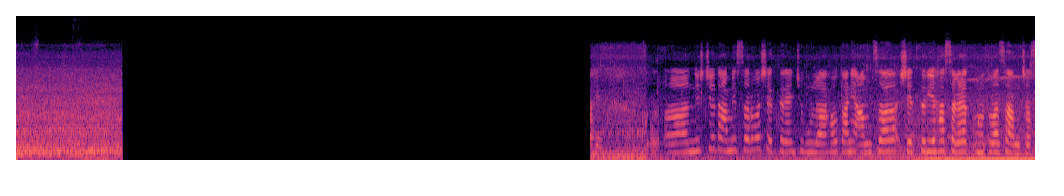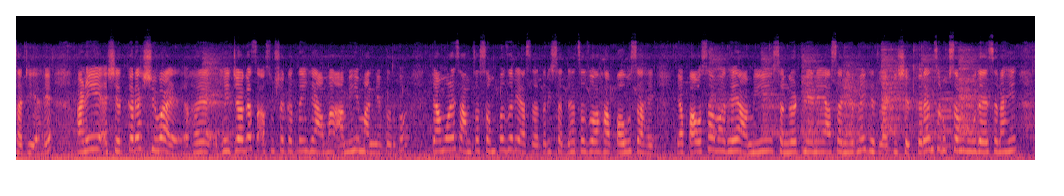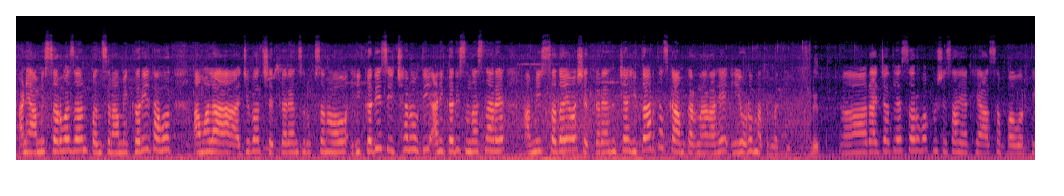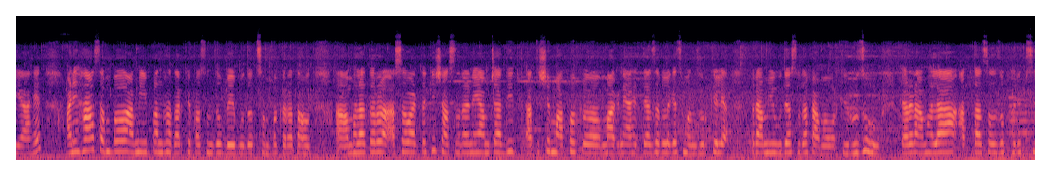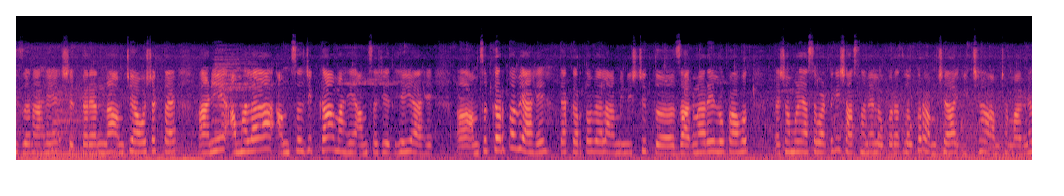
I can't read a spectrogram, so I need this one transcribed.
निश्चित आम्ही सर्व शेतकऱ्यांची मुलं आहोत आणि आमचा शेतकरी हा सगळ्यात महत्त्वाचा आमच्यासाठी आहे. आणि शेतकऱ्याशिवाय हे हे जगच असू शकत नाही हे आम्हा आम्हीही मान्य करतो. त्यामुळेच आमचा संप जरी असला तरी सध्याचा जो हा पाऊस आहे या पावसामध्ये आम्ही संघटनेने असा निर्णय घेतला की शेतकऱ्यांचं नुकसान होऊ द्यायचं नाही आणि आम्ही सर्वजण पंचनामे करीत आहोत. आम्हाला अजिबात शेतकऱ्यांचं नुकसान व्हावं ही कधीच इच्छा नव्हती आणि कधीच नसणार आहे. आम्ही सदैव शेतकऱ्यांच्या हितार्थच काम करणार आहे एवढं मात्र नक्की. राज्यातले सर्व कृषी सहाय्यक हे आज संपावरती आहेत. आणि हा संप आम्ही पंधरा तारखेपासून जो बेमुदत संप करत आहोत आम्हाला तर असं वाटतं की शासनाने आमच्या आधी अतिशय माफक मागण्या आहेत. त्या जर लगेच मंजूर केल्या तर आम्ही उद्यासुद्धा कामावरती रुजू होऊ. कारण आम्हाला आत्ताचा जो खरीप सीझन आहे शेतकऱ्यांना आमची आवश्यकता आहे. आणि आम्हाला आमचं जे काम आहे आमचं जे ध्येय आहे आमचं कर्तव्य आहे त्या कर्तव्याला आम्ही निश्चित जागणारे लोक आहोत. त्याच्यामुळे असं वाटतं की शासनाने लवकरात लवकर आमच्या इच्छा आमच्या मागण्या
